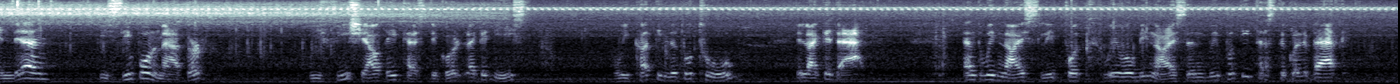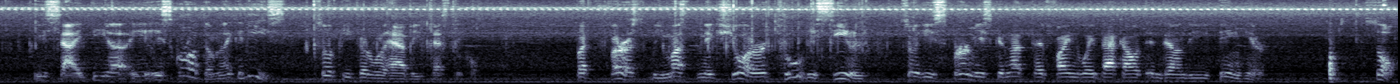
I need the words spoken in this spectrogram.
And then, a simple matter, we fish out a testicle like this. We cut the little tube like that. And we nicely put, we will be nice, and we put the testicle back inside the uh, scrotum like this. So Peter will have a testicle. But first, we must make sure tube is sealed so his spermies cannot uh, find way back out and down the thing here. So,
